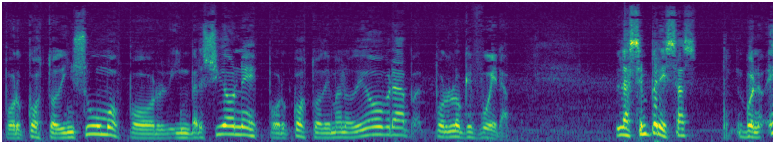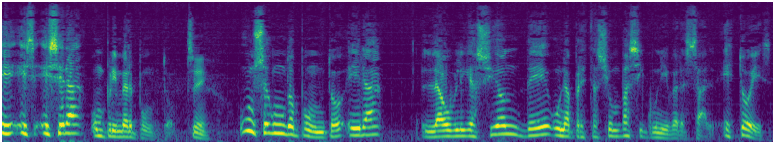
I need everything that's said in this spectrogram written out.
por costo de insumos, por inversiones, por costo de mano de obra, por lo que fuera. Las empresas, bueno, e, ese era un primer punto. Sí. Un segundo punto era la obligación de una prestación básica universal. Esto es,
